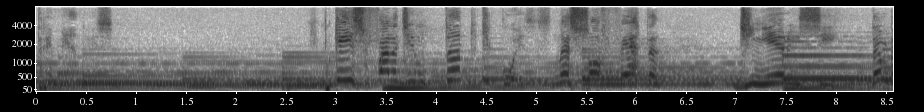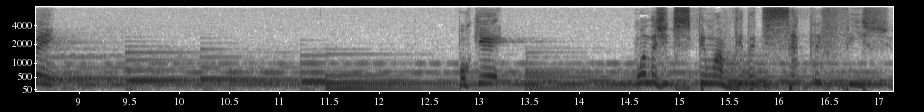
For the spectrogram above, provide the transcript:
Tremendo isso. Porque isso fala de um tanto de coisas. Não é só oferta, dinheiro em si. Também. Porque quando a gente tem uma vida de sacrifício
